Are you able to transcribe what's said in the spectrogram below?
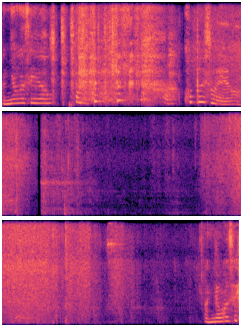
안녕하세요. 코뿔소예요. 안녕하세요.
